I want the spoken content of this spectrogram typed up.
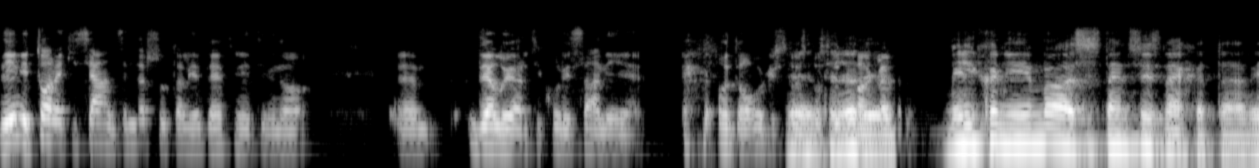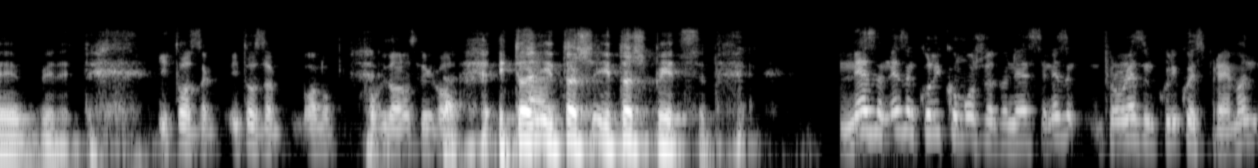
Nije ni to neki sjajan centar šut, ali je definitivno um, deluje artikulisanije od ovoga što, što smo gledali. Miljko je imao asistenciju iz Nehata, vi vidite. I to za, i to za ono pobedonosni gol. Da. I, to, da. i, to, I to špicem. Ne znam, ne znam koliko može da donese, ne znam, prvo ne znam koliko je spreman.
